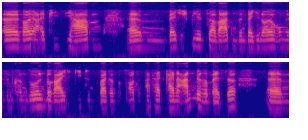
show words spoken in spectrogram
äh, neue IPs sie haben, ähm, welche Spiele zu erwarten sind, welche Neuerungen es im Konsolenbereich gibt und so weiter und so fort. Das hat halt keine andere Messe. Ähm,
